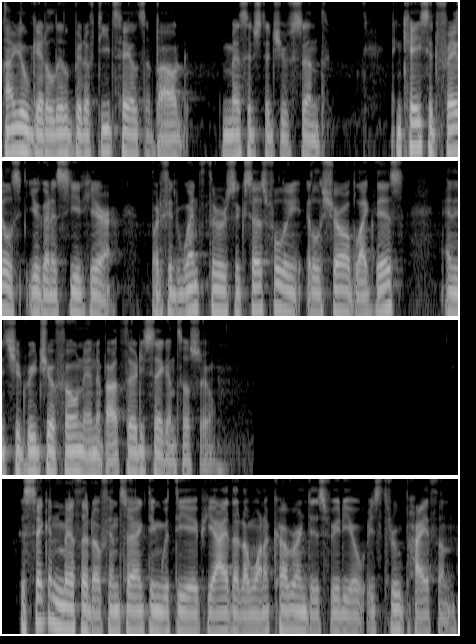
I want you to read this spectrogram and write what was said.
Now you'll get a little bit of details about the message that you've sent. In case it fails you're gonna see it here. But if it went through successfully it'll show up like this and it should reach your phone in about 30 seconds or so. The second method of interacting with the API that I want to cover in this video is through Python,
